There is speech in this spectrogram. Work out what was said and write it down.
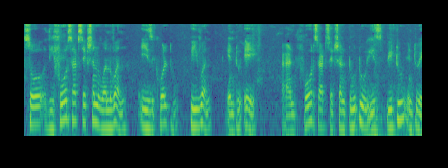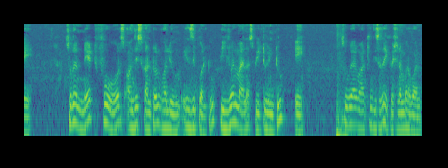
so the force at section 11 is equal to P1 into A and force at section 22 is P2 into A. So the net force on this control volume is equal to P1 minus P2 into A. So we are marking this as equation number 1.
